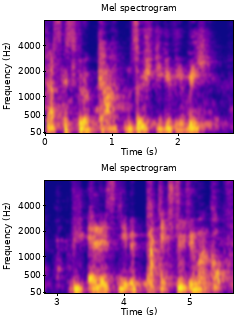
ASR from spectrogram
Das ist für Kartensüchtige wie mich. Wie LSD mit Patextüte über den Kopf.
